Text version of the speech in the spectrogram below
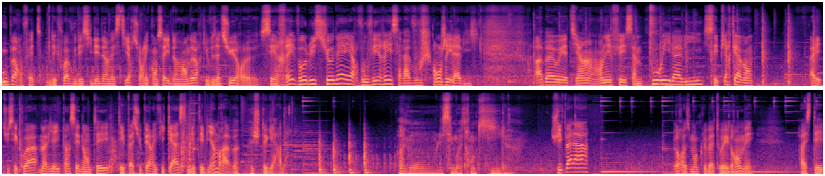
Ou pas en fait. Des fois, vous décidez d'investir sur les conseils d'un vendeur qui vous assure euh, c'est révolutionnaire, vous verrez, ça va vous changer la vie. Ah bah ouais, tiens, en effet, ça me pourrit la vie, c'est pire qu'avant. Allez, tu sais quoi, ma vieille pince édentée, t'es pas super efficace, mais t'es bien brave. Je te garde. Laissez-moi tranquille. Je suis pas là Heureusement que le bateau est grand, mais rester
